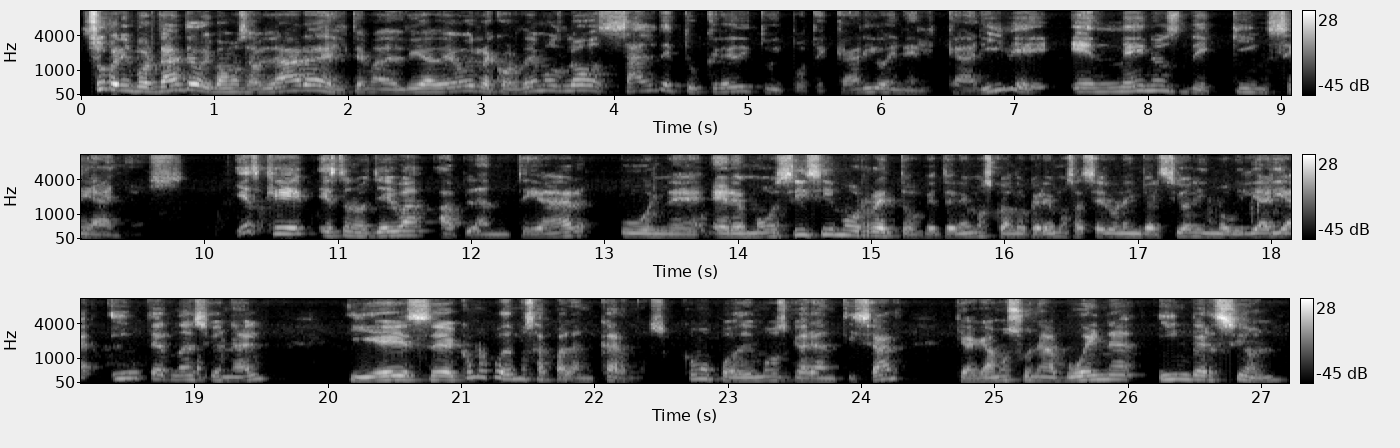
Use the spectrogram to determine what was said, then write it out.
Súper importante, hoy vamos a hablar del tema del día de hoy. Recordémoslo, sal de tu crédito hipotecario en el Caribe en menos de 15 años. Y es que esto nos lleva a plantear un eh, hermosísimo reto que tenemos cuando queremos hacer una inversión inmobiliaria internacional y es eh, cómo podemos apalancarnos, cómo podemos garantizar que hagamos una buena inversión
